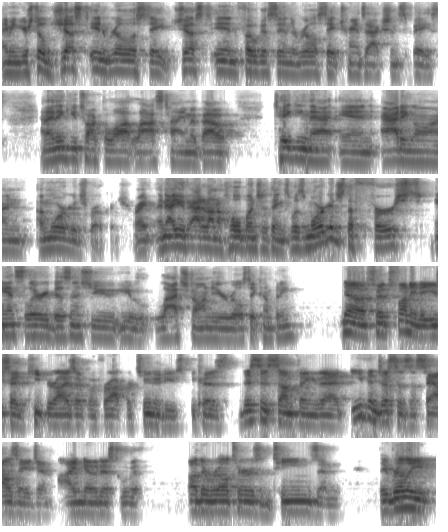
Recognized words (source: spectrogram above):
I mean, you're still just in real estate, just in focus in the real estate transaction space. And I think you talked a lot last time about taking that and adding on a mortgage brokerage, right? And now you've added on a whole bunch of things. Was mortgage the first ancillary business you you latched onto your real estate company? No, so it's funny that you said keep your eyes open for opportunities because this is something that even just as a sales agent, I noticed with other realtors and teams, and they really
